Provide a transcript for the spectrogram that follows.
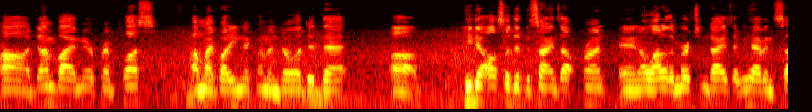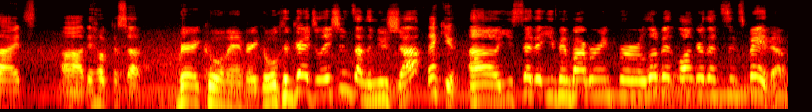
uh, done by Mirror Print Plus. Uh, my buddy Nick Lemondola did that. Uh, he did, also did the signs out front and a lot of the merchandise that we have inside. Uh, they hooked us up. Very cool, man. Very cool. Well, congratulations on the new shop. Thank you. Uh, you said that you've been barbering for a little bit longer than since May, though.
